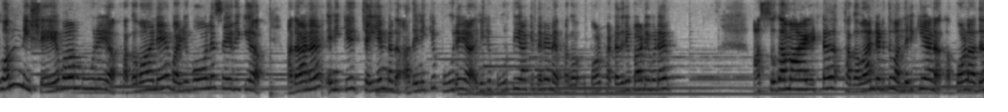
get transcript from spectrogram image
ത്വന്നിഷേവാം പൂരയ. ഭഗവാനെ വഴിപോലെ സേവിക്കുക. അതാണ് എനിക്ക് ചെയ്യേണ്ടത്. അതെനിക്ക് പൂരയ. എനിക്ക് പൂർത്തിയാക്കി തരണേ. ഭഗ ഇപ്പോൾ ഭട്ടതിരിപ്പാട് ഇവിടെ അസുഖമായിട്ട് ഭഗവാന്റെ അടുത്ത് വന്നിരിക്കുകയാണ്. അപ്പോൾ അത്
